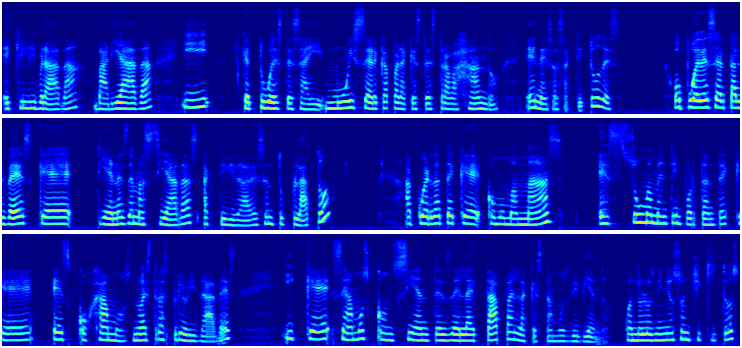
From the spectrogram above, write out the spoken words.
equilibrada, variada y que tú estés ahí muy cerca para que estés trabajando en esas actitudes. O puede ser tal vez que tienes demasiadas actividades en tu plato. Acuérdate que como mamás es sumamente importante que escojamos nuestras prioridades y que seamos conscientes de la etapa en la que estamos viviendo. Cuando los niños son chiquitos,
